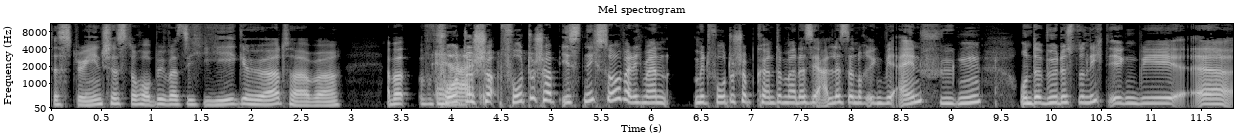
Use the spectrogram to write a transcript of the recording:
das strangeste Hobby, was ich je gehört habe. Aber Photoshop, Photoshop ist nicht so, weil ich meine, mit Photoshop könnte man das ja alles dann noch irgendwie einfügen und da würdest du nicht irgendwie äh,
